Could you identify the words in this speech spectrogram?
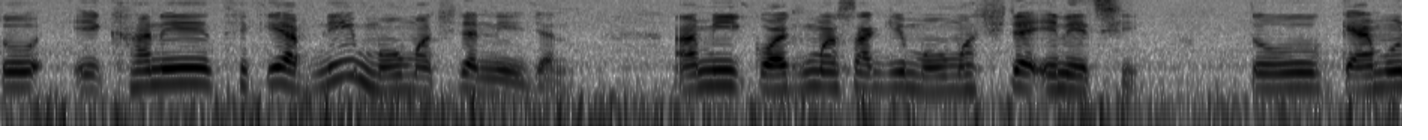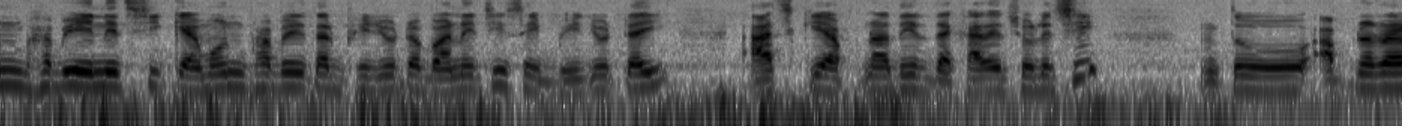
তো এখানে থেকে আপনি মৌমাছিটা নিয়ে যান। আমি কয়েক মাস আগে মৌমাছিটা এনেছি। তো কেমনভাবে এনেছি, কেমনভাবে তার ভিডিওটা বানিয়েছি, সেই ভিডিওটাই আজকে আপনাদের দেখাতে চলেছি। তো আপনারা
